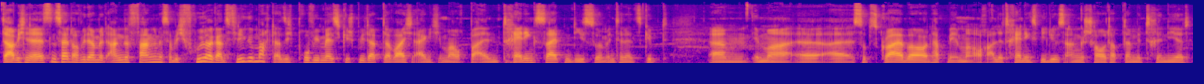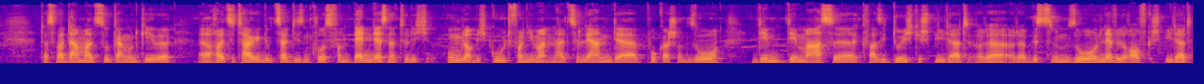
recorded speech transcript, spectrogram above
da habe ich in der letzten Zeit auch wieder mit angefangen. Das habe ich früher ganz viel gemacht, als ich profimäßig gespielt habe. Da war ich eigentlich immer auch bei allen Trainingsseiten, die es so im Internet gibt, ähm, immer äh, äh, Subscriber und habe mir immer auch alle Trainingsvideos angeschaut, habe damit trainiert. Das war damals so gang und gäbe. Äh, heutzutage gibt es halt diesen Kurs von Ben, der ist natürlich unglaublich gut, von jemandem halt zu lernen, der Poker schon so in dem, dem Maße quasi durchgespielt hat oder, oder bis zu einem so hohen Level raufgespielt hat,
